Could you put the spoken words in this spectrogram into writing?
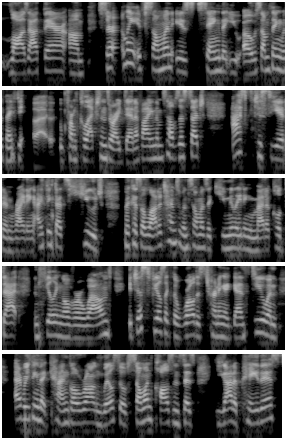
laws out there. Um, certainly, if someone is saying that you owe something with, I think, uh, from collections or identifying themselves as such, ask to see it in writing. I think that's huge because a lot of times when someone's accumulating medical debt and feeling overwhelmed, it just feels like the world is turning against you and everything that can go wrong will. So if someone calls and says, you got to pay this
